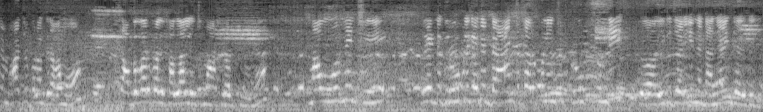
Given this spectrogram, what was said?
సింహాద్రిపురం గ్రామం. సబ్బవరపల్లి కల్లాల నుంచి మాట్లాడుతున్నాము. మా ఊరు నుంచి రెండు గ్రూపులకి అయితే బ్యాంక్ తరపు నుంచి ప్రూఫ్స్ ఉండి ఇది జరిగిందండి అన్యాయం జరిగింది.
